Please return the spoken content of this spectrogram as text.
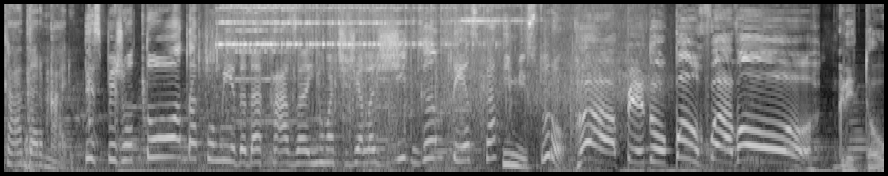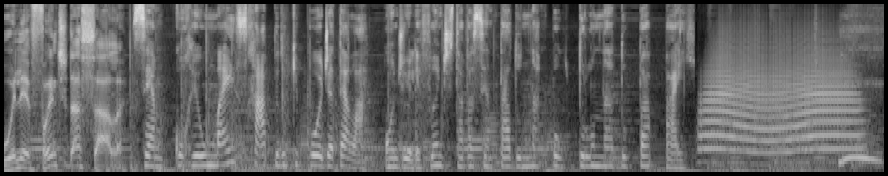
cada armário. Despejou toda a comida da casa em uma tigela gigantesca e misturou. Rápido, por favor! Gritou o elefante da sala. Sam correu o mais rápido que pôde até lá, onde o elefante estava sentado na poltrona do papai. Hum,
